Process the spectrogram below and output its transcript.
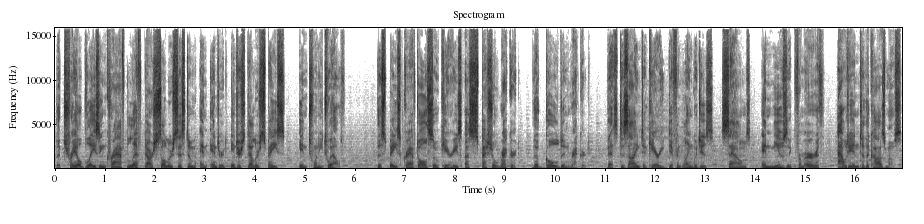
The trailblazing craft left our solar system and entered interstellar space in 2012. The spacecraft also carries a special record, the Golden Record, that's designed to carry different languages, sounds, and music from Earth out into the cosmos.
